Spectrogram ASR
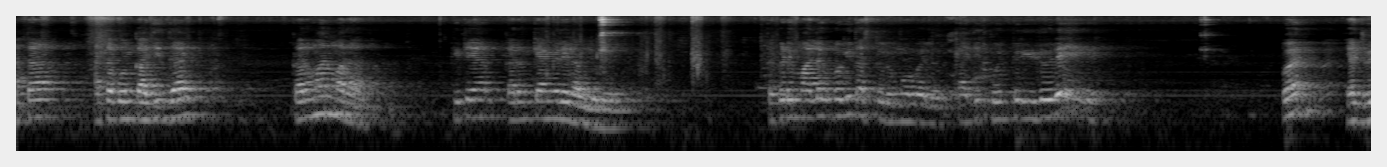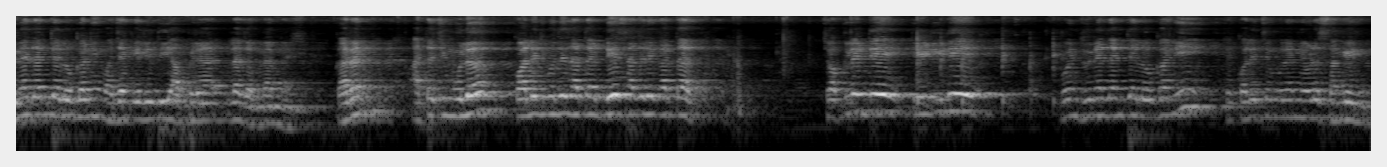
आता आता कोण काजीत जाय? करमान मारा तिथे कारण कॅमेरे लावलेले तकडे मालक बघित असतो रे मोबाईलवर. काजीत कोणतरी इलो रे. पण या जुन्या जाणत्या लोकांनी मजा केली ती आपल्याला जमणार नाही. कारण आताची मुलं कॉलेजमध्ये जातात डे साजरे करतात. Chocolate day teddy day. पण जुन्या जाणत्या लोकांनी त्या कॉलेजच्या मुलांनी एवढं सांगेन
